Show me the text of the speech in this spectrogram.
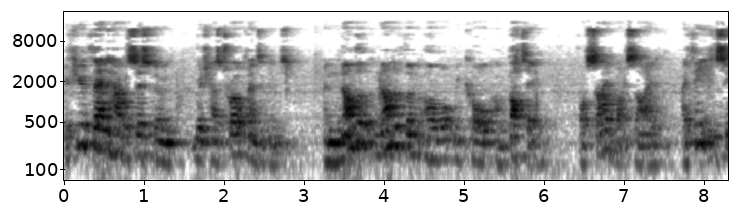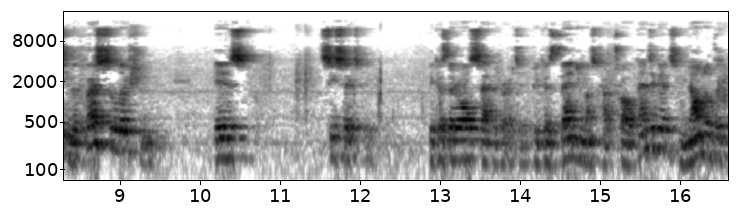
If you then have a system which has 12 pentagons, and none of, none of them are what we call abutting, or side by side, I think you can see the first solution is C60, because they're all separated, because then you must have 12 pentagons, none of them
